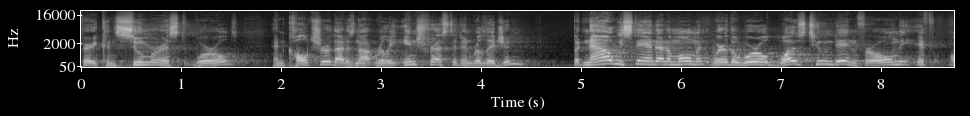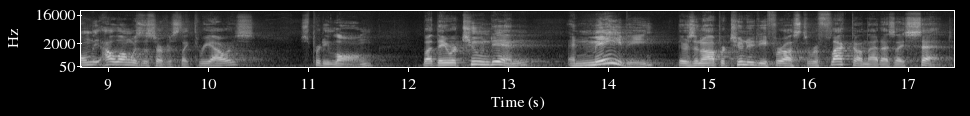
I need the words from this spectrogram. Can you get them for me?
very consumerist world and culture that is not really interested in religion. But now we stand at a moment where the world was tuned in for only, if only, how long was the service? Like three hours? It's pretty long. But they were tuned in, and maybe there's an opportunity for us to reflect on that, as I said.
